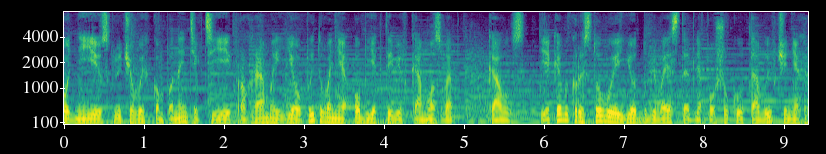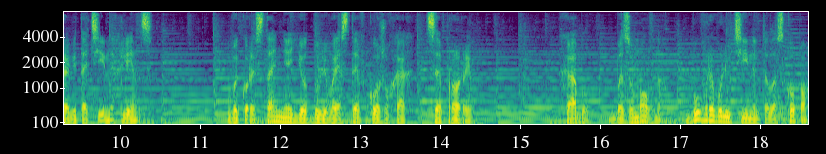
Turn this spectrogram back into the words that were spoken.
Однією з ключових компонентів цієї програми є опитування об'єктивів CAMOS-Web, CAULS, яке використовує JWST для пошуку та вивчення гравітаційних лінз. Використання JWST в кожухах це прорив. Хаббл, безумовно, був революційним телескопом,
